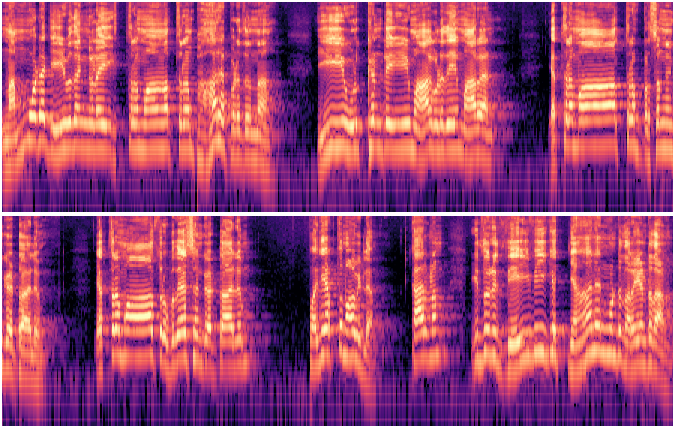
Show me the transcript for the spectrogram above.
നമ്മുടെ ജീവിതങ്ങളെ ഇത്രമാത്രം ഭാരപ്പെടുത്തുന്ന ഈ ഉത്കണ്ഠയും ആകുലതയും മാറാൻ എത്രമാത്രം പ്രസംഗം കേട്ടാലും എത്രമാത്രം ഉപദേശം കേട്ടാലും പര്യാപ്തമാവില്ല. കാരണം ഇതൊരു ദൈവിക ജ്ഞാനം കൊണ്ട് നിറയേണ്ടതാണ്.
